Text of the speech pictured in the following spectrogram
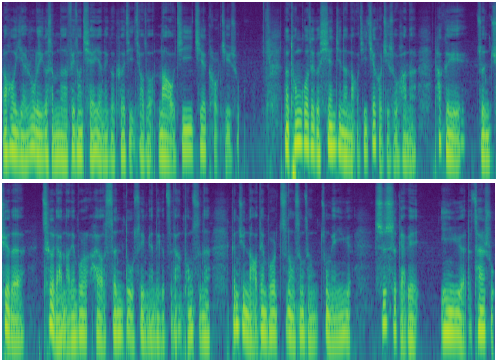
然后引入了一个什么呢？非常前沿的一个科技，叫做脑机接口技术。那通过这个先进的脑机接口技术的话呢，它可以准确的。测量脑电波，还有深度睡眠的一个质量，同时呢，根据脑电波自动生成助眠音乐，实时改变音乐的参数，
